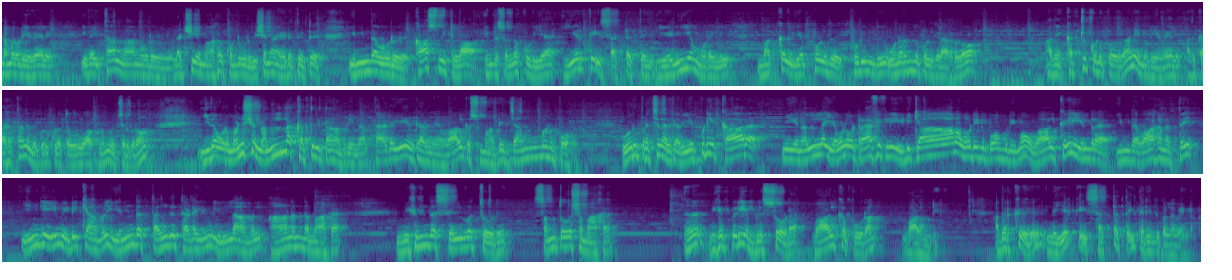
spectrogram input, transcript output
நம்மளுடைய வேலை. இதைத்தான் நான் ஒரு லட்சியமாக கொண்டு ஒரு விஷனாக எடுத்துட்டு இந்த ஒரு காஸ்மிக் லா என்று சொல்லக்கூடிய இயற்கை சட்டத்தை எளிய முறையில் மக்கள் எப்பொழுது புரிந்து உணர்ந்து கொள்கிறார்களோ அதை கற்றுக் கொடுப்பது தான் என்னுடைய வேலை. அதுக்காகத்தான் இந்த குருகுலத்தை உருவாக்கணும்னு வச்சிருக்கிறோம். இதை ஒரு மனுஷன் நல்லா கற்றுக்கிட்டான் அப்படின்னா தடையே இருக்காதுங்க. வாழ்க்கை சும்மா அப்படியே ஜம்முன்னு போகும். ஒரு பிரச்சனை இருக்காது. எப்படி காரை நீங்கள் நல்ல எவ்வளோ டிராஃபிக்லையும் இடிக்காமல் ஓட்டிகிட்டு போக முடியுமோ வாழ்க்கை என்ற இந்த வாகனத்தை எங்கேயும் இடிக்காமல் எந்த தங்கு தடையும் இல்லாமல் ஆனந்தமாக மிகுந்த செல்வத்தோடு சந்தோஷமாக மிகப்பெரிய பிளிஸ்ஸோட வாழ்க்கை பூரா வாழ முடியும். அதற்கு இந்த இயற்கை சட்டத்தை தெரிந்து கொள்ள வேண்டும்.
